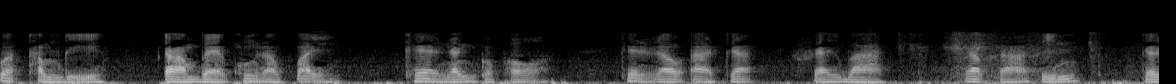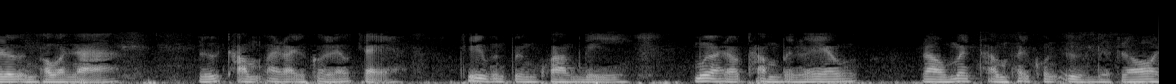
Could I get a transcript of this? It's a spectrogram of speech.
ก็ทำดีตามแบบของเราไป แค่นั้นก็พอ เช่นเราอาจจะใส่บาตร รักษาศีลเจริญภาวนา หรือทำอะไรก็แล้วแต่ที่มันเป็นความดี เมื่อเราทำไปแล้ว เราไม่ทำให้คนอื่นเดือดร้อน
